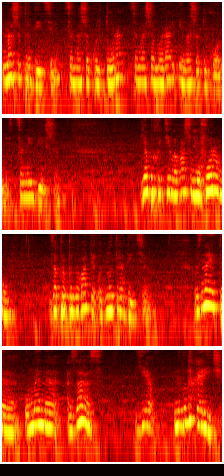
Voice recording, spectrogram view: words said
наша традиція, це наша культура, це наша мораль і наша духовність. Це найбільше. Я би хотіла вашому форуму запропонувати одну традицію. Ви знаєте, у мене зараз є невелика річ,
